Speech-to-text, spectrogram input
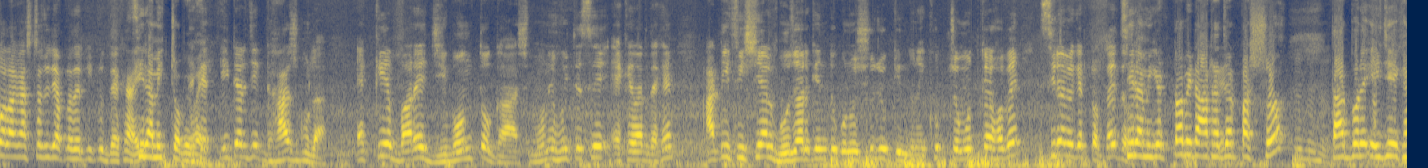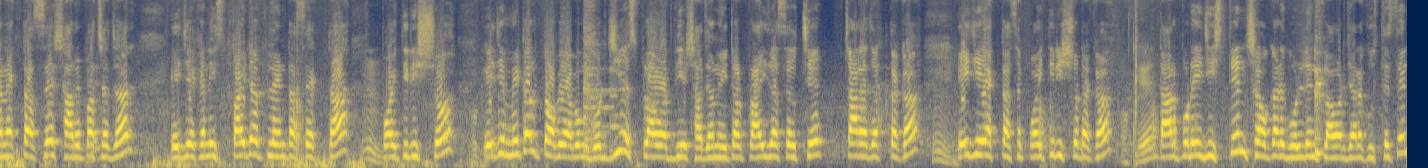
কলা গাছটা যদি আপনাদেরকে একটু দেখাই সিরামিক টবে এটার যে ঘাসগুলা একেবারে জীবন্ত ঘাস মনে হইতেছে একেবারে দেখেন আর্টিফিশিয়াল বোঝার কিন্তু কোনো সুযোগ কিন্তু নেই। খুব চমৎকার হবে সিরামিকের টপ তাই তো? সিরামিকের টপ এটা আট হাজার পাঁচশো। তারপরে এই যে এখানে একটা আছে সাড়ে পাঁচ হাজার। এই যে এখানে স্পাইডার প্ল্যান্ট আছে একটা পঁয়ত্রিশশো। এই যে মেটাল টবে এবং গর্জিয়াস ফ্লাওয়ার দিয়ে সাজানো এটার প্রাইস আছে হচ্ছে চার হাজার টাকা। এই যে একটা আছে পঁয়ত্রিশশো টাকা। তারপরে এই যে স্টেন সহকারে গোল্ডেন ফ্লাওয়ার যারা খুঁজতেছেন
